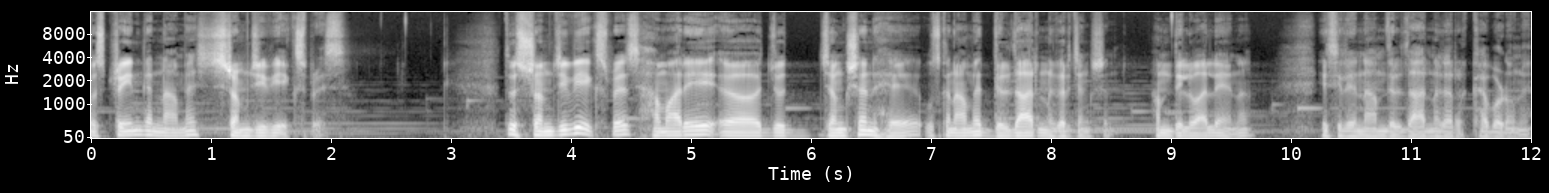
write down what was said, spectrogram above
उस ट्रेन का नाम है श्रमजीवी एक्सप्रेस। तो श्रमजीवी एक्सप्रेस हमारे जो जंक्शन है, उसका नाम है दिलदार नगर जंक्शन। हम दिल वाले हैं ना, इसीलिए नाम दिलदार नगर रखा है बड़ों ने।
